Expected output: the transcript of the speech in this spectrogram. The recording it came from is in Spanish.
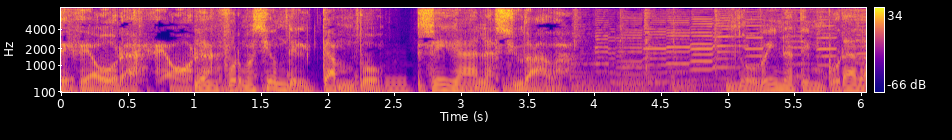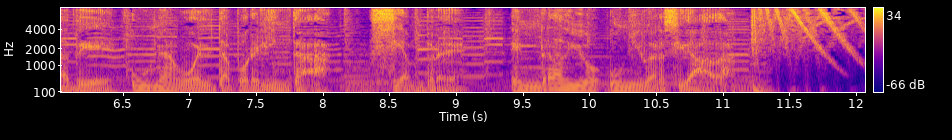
Desde ahora, la información del campo llega a la ciudad. Novena temporada de Una Vuelta por el INTA. Siempre en Radio Universidad.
